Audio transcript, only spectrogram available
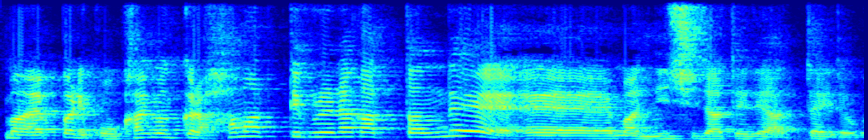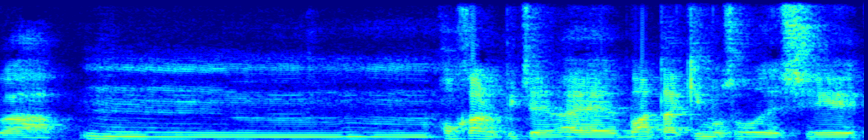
まあ、やっぱりこう、開幕からハマってくれなかったんで、えー、まあ、西舘であったりとか、うん、他のピッチャー、えー、バタキもそうですし、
